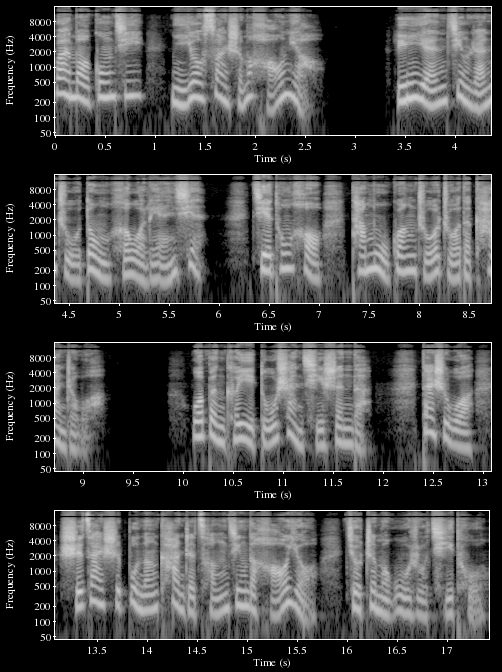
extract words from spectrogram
外貌攻击你又算什么好鸟？林岩竟然主动和我连线，接通后，他目光灼灼地看着我。我本可以独善其身的，但是我实在是不能看着曾经的好友就这么误入歧途。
